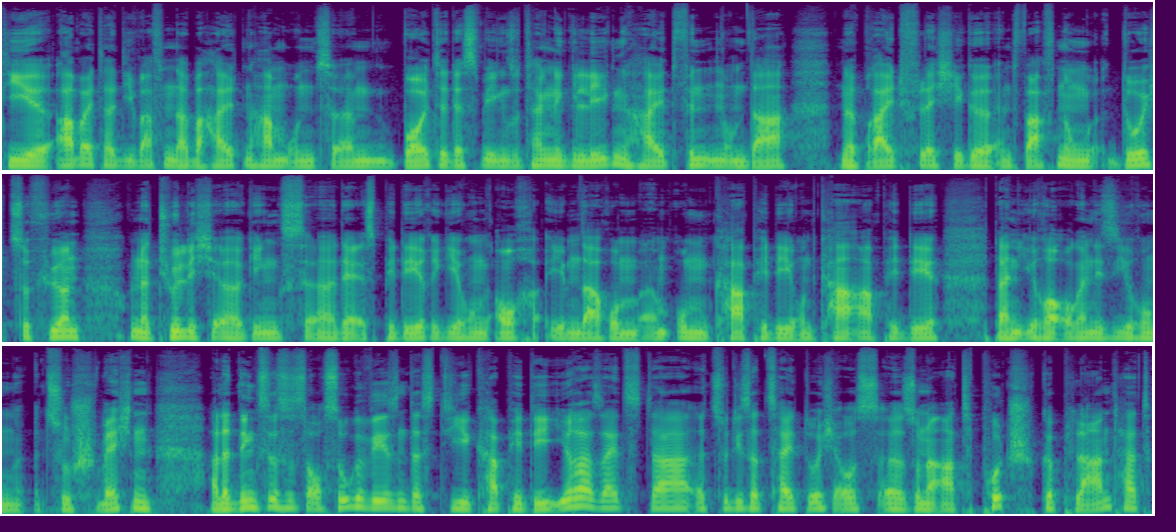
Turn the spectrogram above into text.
die Arbeiter die Waffen da behalten haben und ähm, wollte deswegen sozusagen eine Gelegenheit finden, um da eine breitflächige Entwaffnung durchzuführen. Und natürlich äh, ging es äh, der SPD-Regierung auch eben darum, um, um KPD und KAPD da in ihrer Organisierung zu schwächen. Allerdings ist es auch so gewesen, dass die KPD ihrerseits da äh, zu dieser Zeit durchaus äh, so eine Art Putsch geplant hat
